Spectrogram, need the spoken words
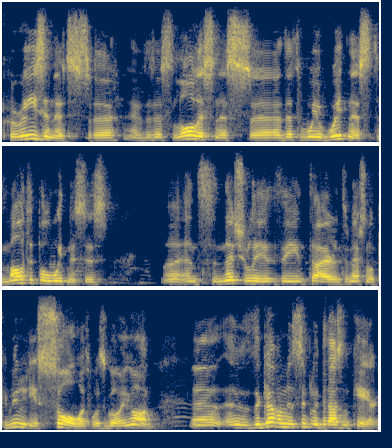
craziness, uh, this lawlessness uh, that we've witnessed, multiple witnesses, uh, and naturally the entire international community saw what was going on. Uh, the government simply doesn't care.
